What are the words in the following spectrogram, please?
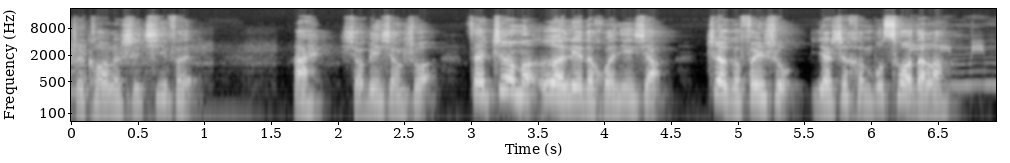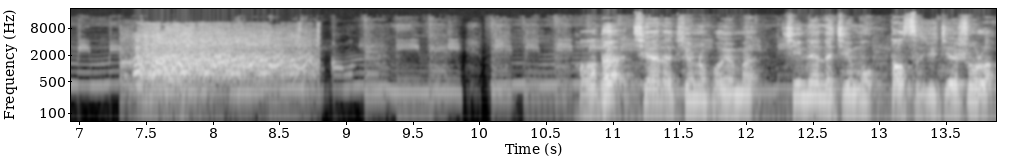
只考了十七分，哎，小编想说，在这么恶劣的环境下，这个分数也是很不错的了。好的，亲爱的听众朋友们，今天的节目到此就结束了，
